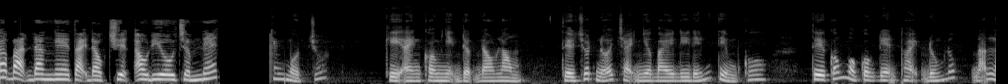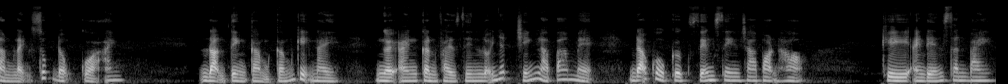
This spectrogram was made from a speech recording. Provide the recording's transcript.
Các bạn đang nghe tại đọc truyện audio.net Anh một chút. Khi anh không nhịn được đau lòng, thiếu chút nữa chạy như bay đi đến tìm cô, thì có một cuộc điện thoại đúng lúc đã làm lạnh xúc động của anh. Đoạn tình cảm cấm kỵ này, người anh cần phải xin lỗi nhất chính là ba mẹ đã khổ cực diễn sinh ra bọn họ. Khi anh đến sân bay,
